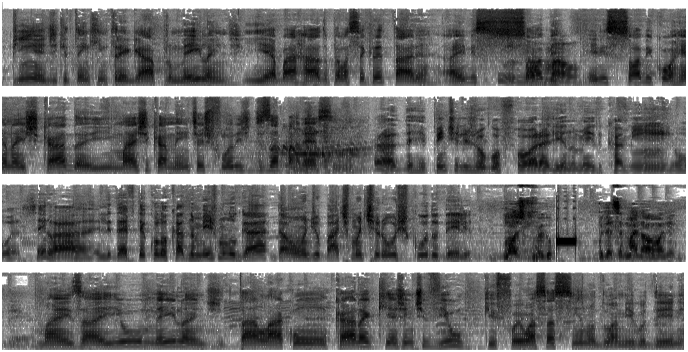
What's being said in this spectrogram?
desculpinha de que tem que entregar pro Mayland e é barrado pela secretária. Aí ele sobe, normal. ele sobe correndo a escada e magicamente as flores desaparecem, né? Ah, de repente ele jogou fora ali no meio do caminho, ou sei lá, ele deve ter colocado no mesmo lugar da onde o Batman tirou o escudo dele. Lógico que foi do c... Podia ser mais da hora. Mas aí o Mayland tá lá com o cara que a gente viu, que foi o assassino do amigo dele,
